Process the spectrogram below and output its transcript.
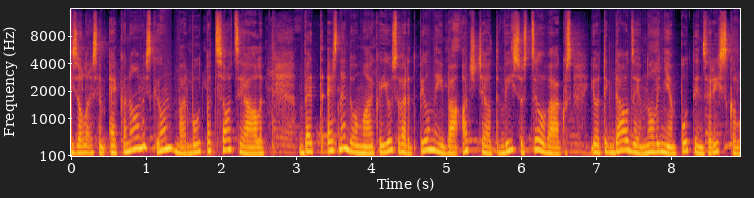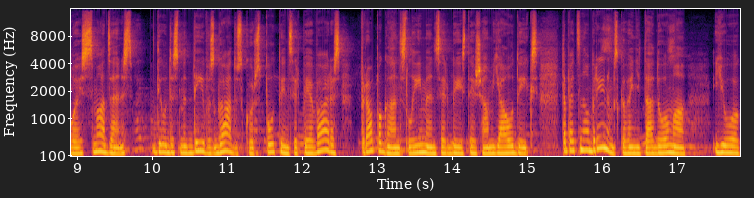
izolēsim ekonomiski un varbūt pat sociāli. Bet es nedomāju, ka jūs varat pilnībā atšķelt visus cilvēkus, jo tik daudziem no viņiem Putins ir izskalojis smadzenes. 22 gadus, kurus Putins ir pie varas, propagandas līmenis ir bijis tiešām jaudīgs. Tāpēc nav brīnums, ka viņi tā domā. Jo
